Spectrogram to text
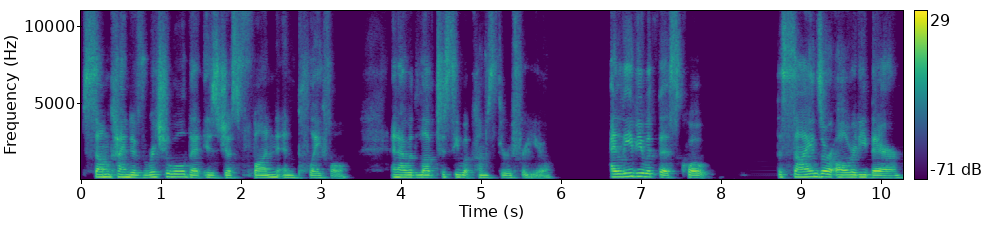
some kind of ritual that is just fun and playful. And I would love to see what comes through for you. I leave you with this quote The signs are already there.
